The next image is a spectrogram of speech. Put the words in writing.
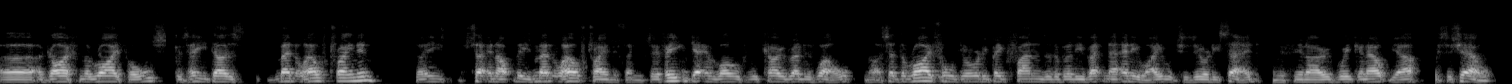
uh, a guy from the Rifles because he does mental health training. So he's setting up these mental health training things. So if he can get involved with Code Red as well, like I said, the Rifles are already big fans of the bloody VetNet anyway, which is already said. And if you know, if we can help you, it's a shell.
